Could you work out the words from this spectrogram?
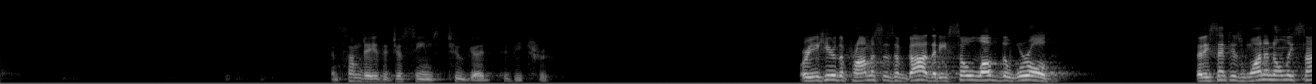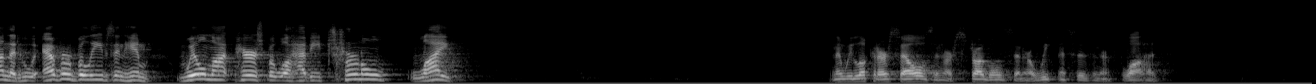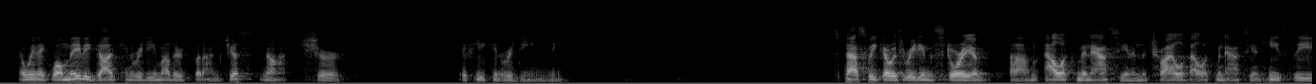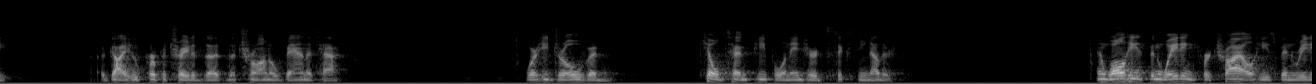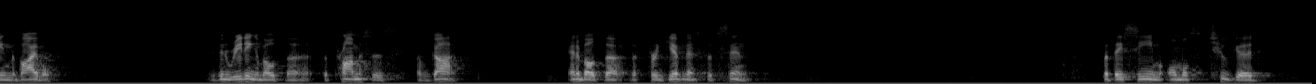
And some days it just seems too good to be true. Or you hear the promises of God that he so loved the world that he sent his one and only Son, that whoever believes in him will not perish but will have eternal life. And then we look at ourselves and our struggles and our weaknesses and our flaws. And we think, well, maybe God can redeem others, but I'm just not sure if he can redeem me. This past week, I was reading the story of um, Alek Minassian and the trial of Alek Minassian. He's the guy who perpetrated the, the Toronto van attack, where he drove and killed 10 people and injured 16 others. And while he's been waiting for trial, he's been reading the Bible. He's been reading about the, the promises of God and about the, the forgiveness of sins. But they seem almost too good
